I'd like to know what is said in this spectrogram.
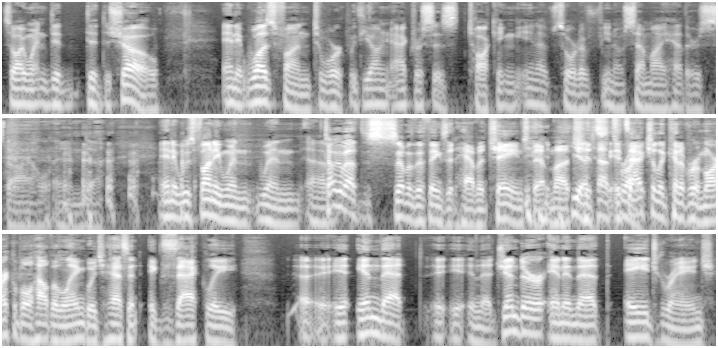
So I went and did did the show, and it was fun to work with young actresses talking in a sort of you know semi Heathers style, and uh, and it was funny when when uh, Talk about some of the things that haven't changed that much. Yeah, it's that's it's right. actually kind of remarkable how the language hasn't exactly uh, in that in that gender and in that age range.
